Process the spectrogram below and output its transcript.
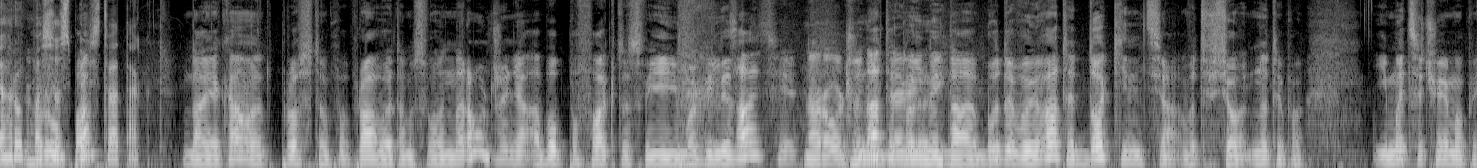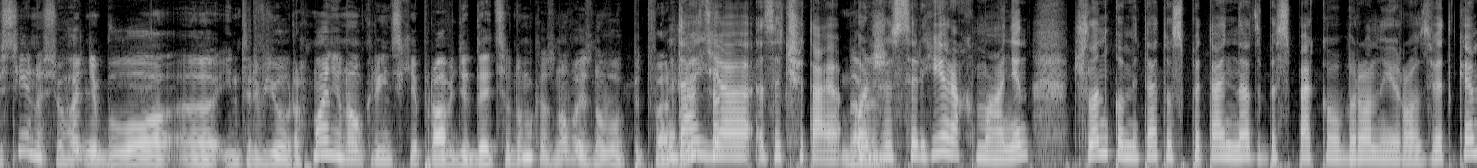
група, Група? суспільства, так. Да, яка от просто по праву там свого народження або по факту своєї мобілізації Народження вона для тепер війни. да, буде воювати до кінця. От все. Ну, типу. І ми це чуємо постійно. Сьогодні було е, інтерв'ю Рахмані на українській правді, де ця думка знову і знову Да, я зачитаю. Давай. Отже, Сергій Рахманін, член комітету з питань нацбезпеки, оборони і розвідки,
